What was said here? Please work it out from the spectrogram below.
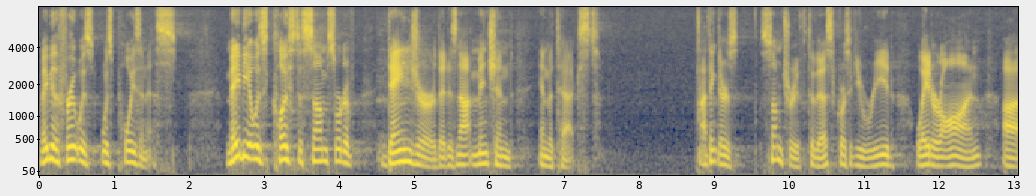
Maybe the fruit was, was poisonous. Maybe it was close to some sort of danger that is not mentioned in the text. I think there's some truth to this. Of course, if you read later on, uh,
